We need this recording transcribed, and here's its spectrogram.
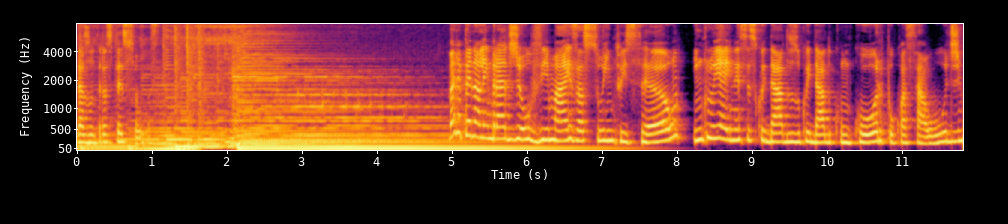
das outras pessoas. Vale a pena lembrar de ouvir mais a sua intuição, incluir aí nesses cuidados o cuidado com o corpo, com a saúde,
